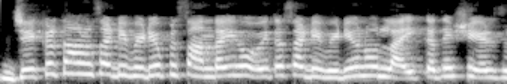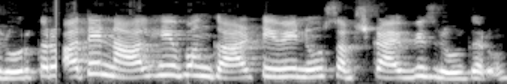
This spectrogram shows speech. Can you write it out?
ਜੇਕਰ ਤੁਹਾਨੂੰ ਸਾਡੀ ਵੀਡੀਓ ਪਸੰਦ ਆਈ ਹੋਵੇ ਤਾਂ ਸਾਡੀ ਵੀਡੀਓ ਨੂੰ ਲਾਈਕ ਅਤੇ ਸ਼ੇਅਰ ਜ਼ਰੂਰ ਕਰੋ ਅਤੇ ਨਾਲ ਹੀ ਵੰਗਾਰ ਟੀਵੀ ਨੂੰ ਸਬਸਕ੍ਰਾਈਬ ਵੀ ਜ਼ਰੂਰ ਕਰੋ।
